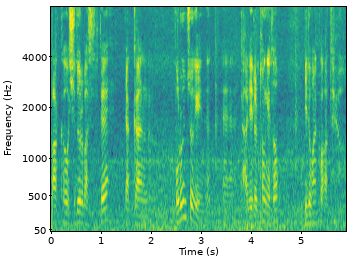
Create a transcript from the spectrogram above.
마카오 지도를 봤을 때 약간 오른쪽에 있는 예, 다리를 통해서 이동할 것 같아요.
